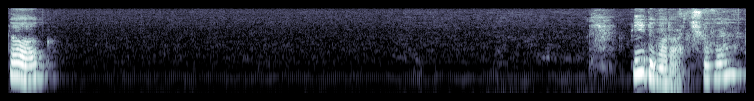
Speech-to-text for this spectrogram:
Так. Переворачиваем.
